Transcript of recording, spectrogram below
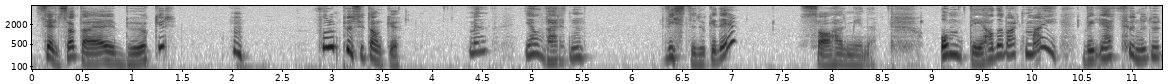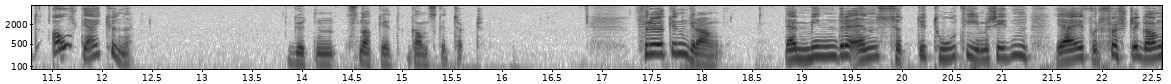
selvsagt er jeg i bøker. Hm, for en pussig tanke. Men i all verden, visste du ikke det? sa Hermine. Om det hadde vært meg, ville jeg funnet ut alt jeg kunne. Gutten snakket ganske tørt. Frøken Grang, det er mindre enn 72 timer siden jeg for første gang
